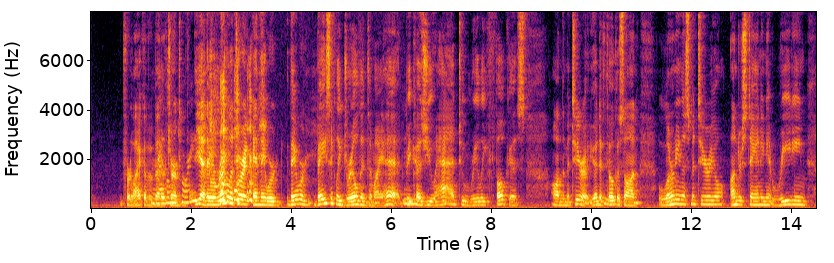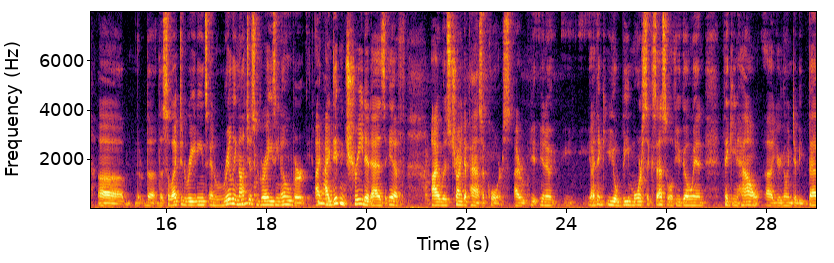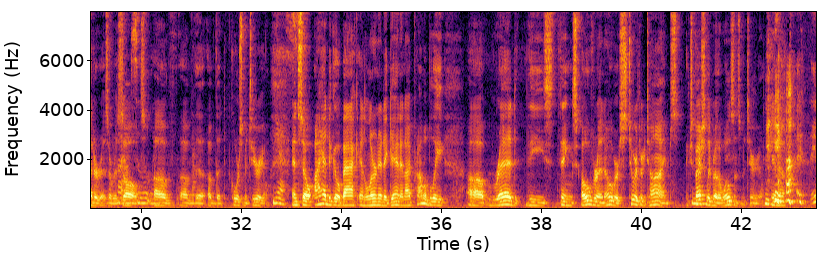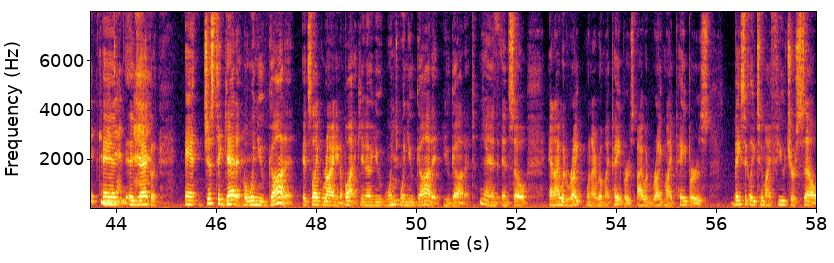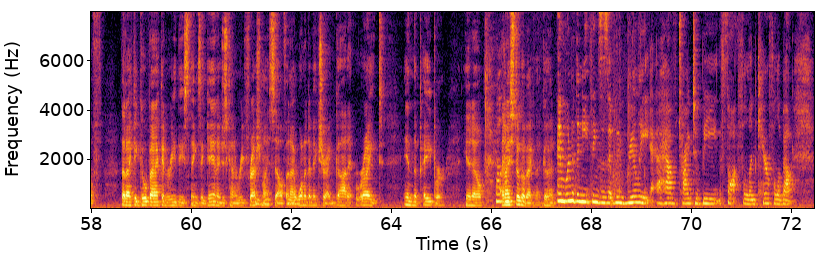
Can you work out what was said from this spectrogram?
for lack of a better term, yeah, they were revelatory, and they were they were basically drilled into my head because you had to really focus on the material. You had to focus on learning this material, understanding it, reading uh, the, the the selected readings, and really not just grazing over. I, I didn't treat it as if I was trying to pass a course. I, you know, I think you'll be more successful if you go in thinking how uh, you're going to be better as a result absolutely. of, of the of the course material. Yes. And so I had to go back and learn it again, and I probably uh, read these things over and over two or three times, especially Brother Wilson's material. You know? it can be and dense. exactly and just to get it but when you got it it's like riding a bike you know you when, when you got it you got it Yes. and and so and i would write when i wrote my papers i would write my papers basically to my future self that i could go back and read these things again and just kind of refresh Mm-hmm. myself and i wanted to make sure i got it right in the paper you know. Well, and I still go back to that. Go ahead. And one of the neat things is that we really have tried to be thoughtful and careful about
